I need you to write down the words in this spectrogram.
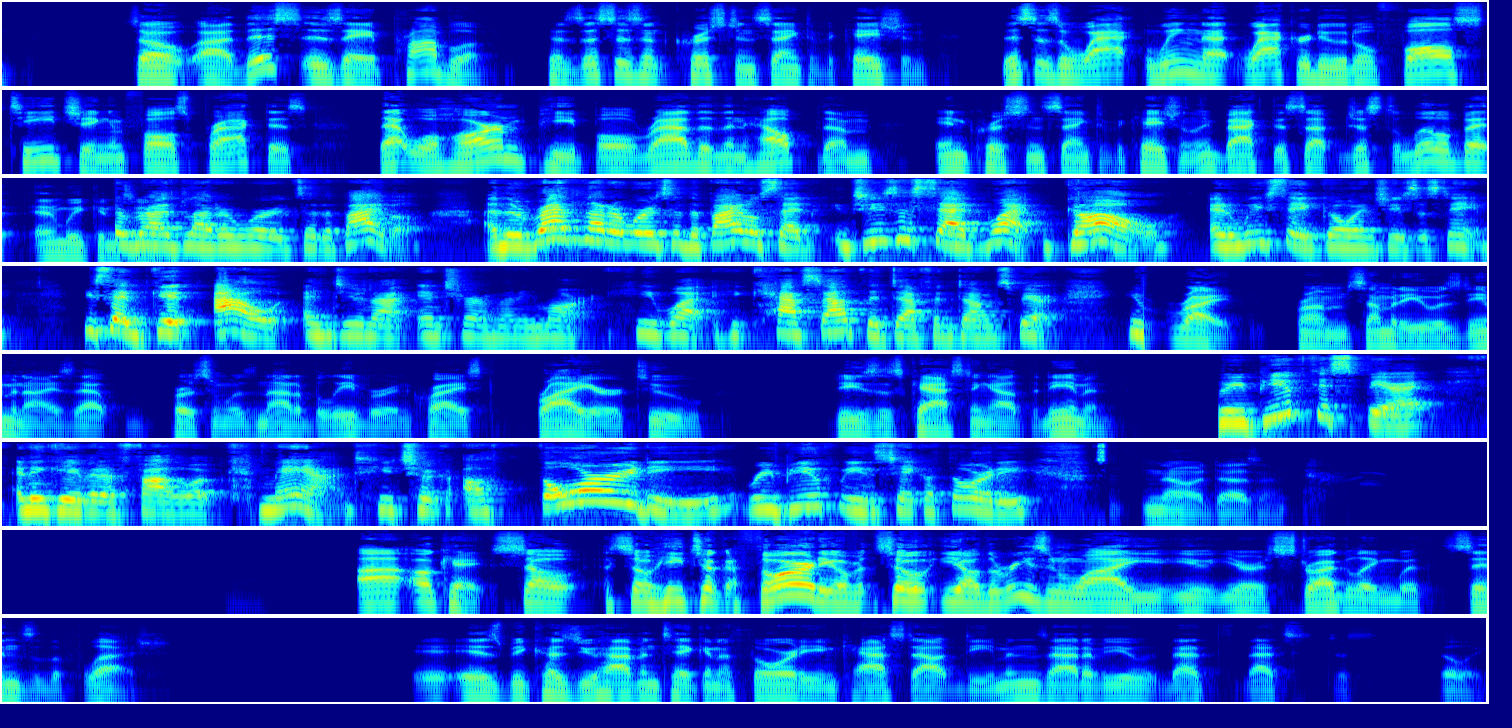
So uh, this is a problem because this isn't Christian sanctification. This is a whack, wingnut wackerdoodle, false teaching and false practice that will harm people rather than help them in Christian sanctification. Let me back this up just a little bit and we can. The red letter words of the Bible. And the red letter words of the Bible said, Jesus said, What? Go. And we say, Go in Jesus' name. He said, Get out and do not enter him anymore. He what? He cast out the deaf and dumb spirit. He- right. From somebody who was demonized, that person was not a believer in Christ prior to Jesus casting out the demon rebuked the spirit and he gave it a follow up command. He took authority. Rebuke means take authority. No, it doesn't. Uh, okay, so so he took authority over. So you know the reason why you, you you're struggling with sins of the flesh is because you haven't taken authority and cast out demons out of you. That that's just silly.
